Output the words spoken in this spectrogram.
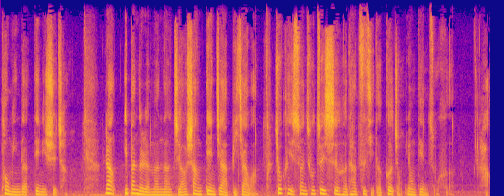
透明的电力市场。让一般的人们呢，只要上电价比价网，就可以算出最适合他自己的各种用电组合。好，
